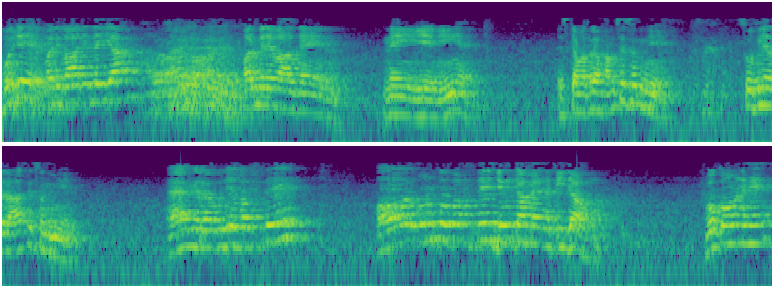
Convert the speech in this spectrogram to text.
مجھے پریوار دیا اور میرے والدین۔ نہیں، یہ نہیں ہے۔ اس کا مطلب ہم سے سنیے۔ صوفی رات سے سنیے۔ اے میرا مجھے بخش دے اور ان کو بخش دے جن کا میں نتیجہ ہوں۔ وہ کون ہے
